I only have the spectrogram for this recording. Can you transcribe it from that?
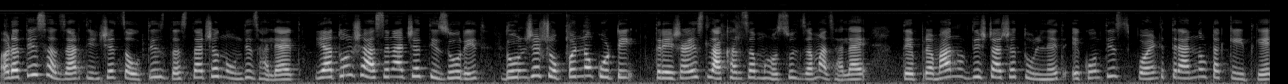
अडतीस हजार तीनशे चौतीस दस्ताच्या नोंदी झाल्या आहेत. यातून शासनाच्या तिजोरीत दोनशे चोपन्न कोटी त्रेचाळीस लाखांचा महसूल जमा झालाय ते प्रमाण उद्दिष्टाच्या तुलनेत एकोणतीस पॉईंट त्र्याण्णव टक्के इतके.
